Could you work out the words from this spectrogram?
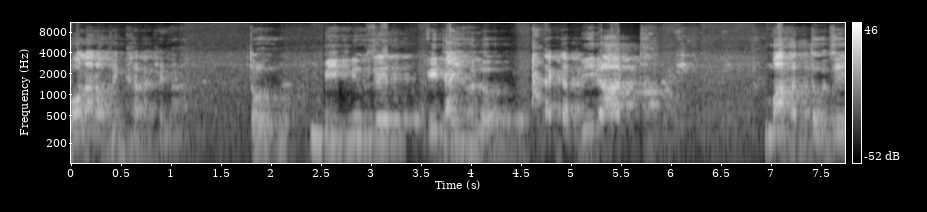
বলার অপেক্ষা রাখে না। তো বিগ নিউজের এটাই হলো একটা বিরাট মাহাত্ম যে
